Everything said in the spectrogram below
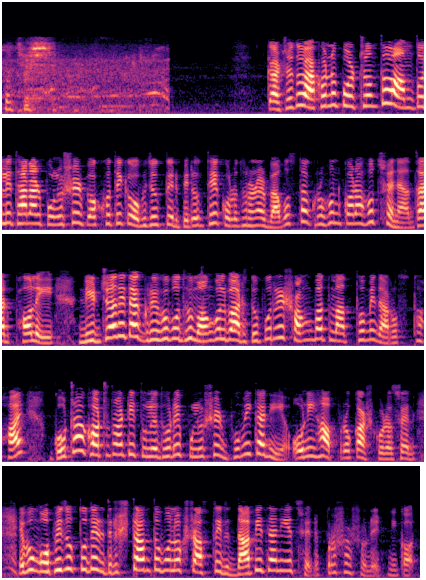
পঁচিশ। কার্যত এখনও পর্যন্ত আমতলী থানার পুলিশের পক্ষ থেকে অভিযুক্তের বিরুদ্ধে কোনো ধরনের ব্যবস্থা গ্রহণ করা হচ্ছে না, যার ফলে নির্যাতিতা গৃহবধূ মঙ্গলবার দুপুরে সংবাদ মাধ্যমে দ্বারস্থ হয়। গোটা ঘটনাটি তুলে ধরে পুলিশের ভূমিকা নিয়ে অনীহা প্রকাশ করেছেন এবং অভিযুক্তদের দৃষ্টান্তমূলক শাস্তির দাবি জানিয়েছেন প্রশাসনের নিকট।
